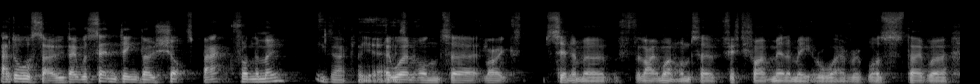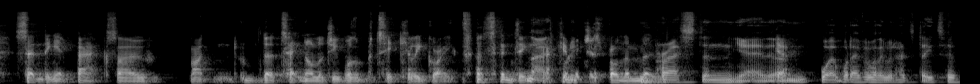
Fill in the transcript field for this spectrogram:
And also, they were sending those shots back from the moon. Exactly. Yeah. They weren't onto like cinema, like weren't onto fifty-five millimeter or whatever it was. They were sending it back, so like the technology wasn't particularly great for sending No, back images from the moon. and yeah, Yeah. Um, whatever they would have had to do to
